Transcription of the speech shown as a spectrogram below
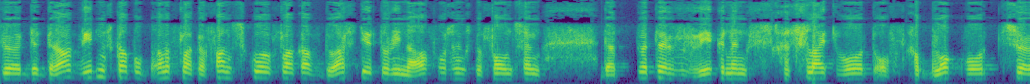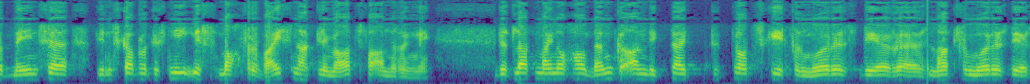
So dit dra wetenskap op alle vlakke van skoolvlak af dwarsteer tot die navorsingsbefondsing dat Twitter rekenings gesluit word of geblok word sodat mense wetenskaplikes nie eens mag verwys na klimaatsverandering nie. Dit laat my nogal dink aan die tyd toe Trotsky vermoor is deur uh, laat vermoor is deur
